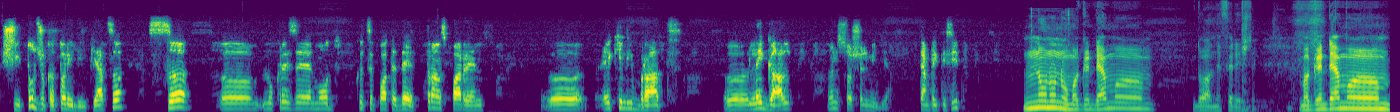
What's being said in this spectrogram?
și toți jucătorii din piață să uh, lucreze în mod cât se poate de transparent, uh, echilibrat, uh, legal în social media. Te-am plictisit? Nu, nu, nu, mă gândeam, uh, doamne ferește, mă gândeam uh,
